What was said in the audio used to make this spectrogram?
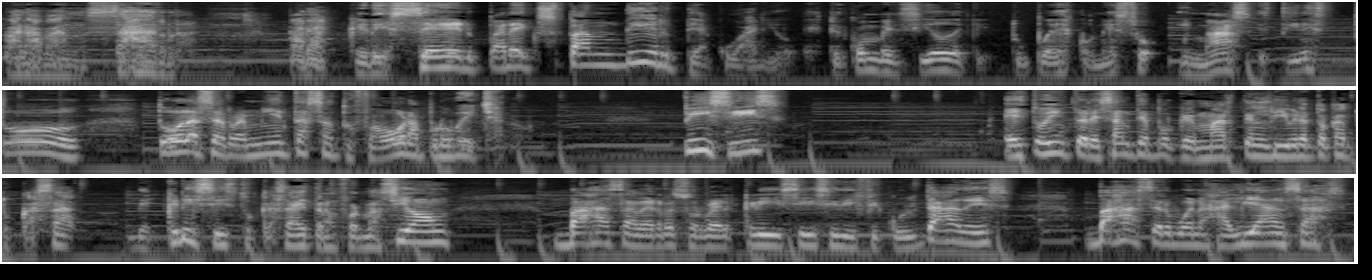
para avanzar, para crecer, para expandirte, Acuario. Estoy convencido de que tú puedes con eso y más. Tienes todo, todas las herramientas a tu favor, aprovechalo. Piscis, esto es interesante porque Marte en Libra toca tu casa de crisis, tu casa de transformación. Vas a saber resolver crisis y dificultades, vas a hacer buenas alianzas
